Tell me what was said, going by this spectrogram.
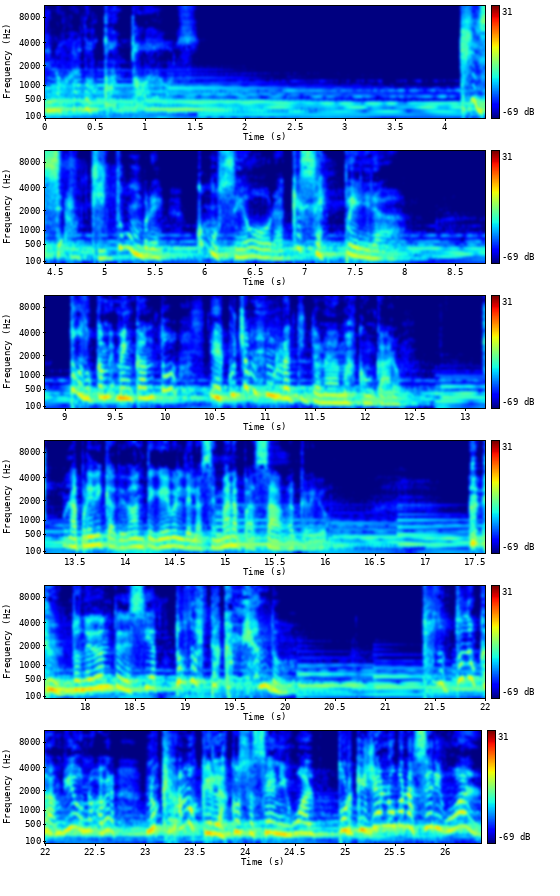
enojados con todos. Qué incertidumbre. ¿Cómo se ora? ¿Qué se espera? Todo Me encantó. Escuchamos un ratito nada más con Caro. Una prédica de Dante Gebel de la semana pasada, creo. Donde Dante decía, todo está cambiando. Todo, todo cambió. a ver, no querramos que las cosas sean igual, porque ya no van a ser igual.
